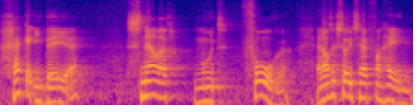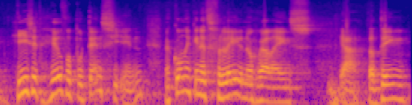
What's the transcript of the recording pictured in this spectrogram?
gekke ideeën sneller moet volgen. En als ik zoiets heb van, hé, hey, hier zit heel veel potentie in, dan kon ik in het verleden nog wel eens ja, dat ding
